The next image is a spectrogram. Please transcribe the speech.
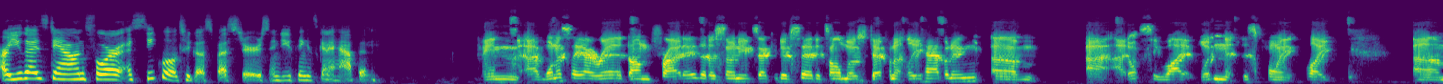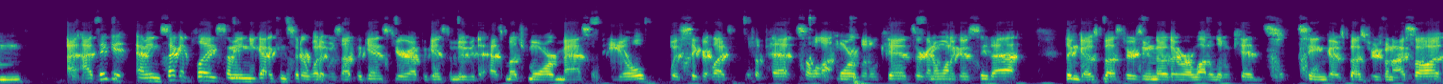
Are you guys down for a sequel to Ghostbusters? And do you think it's going to happen? I mean, I want to say I read on Friday that a Sony executive said it's almost definitely happening. Um, I, I don't see why it wouldn't at this point. Like, um, I, I think it. I mean, second place. I mean, you got to consider what it was up against. You're up against a movie that has much more mass appeal with Secret Life of Pets. A lot more little kids are going to want to go see that than Ghostbusters. Even though there were a lot of little kids seeing Ghostbusters when I saw it.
